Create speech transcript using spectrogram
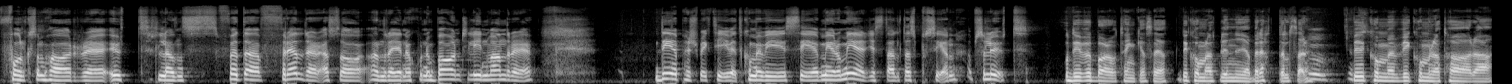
folk som har utlandsfödda föräldrar, alltså andra generationen barn till invandrare. Det perspektivet kommer vi se mer och mer gestaltas på scen, absolut. Och det är väl bara att tänka sig att det kommer att bli nya berättelser. Mm, vi, kommer, vi kommer att höra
